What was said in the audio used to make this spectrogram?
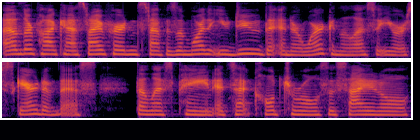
other podcasts I've heard and stuff is the more that you do the inner work and the less that you are scared of this, the less pain. It's that cultural, societal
